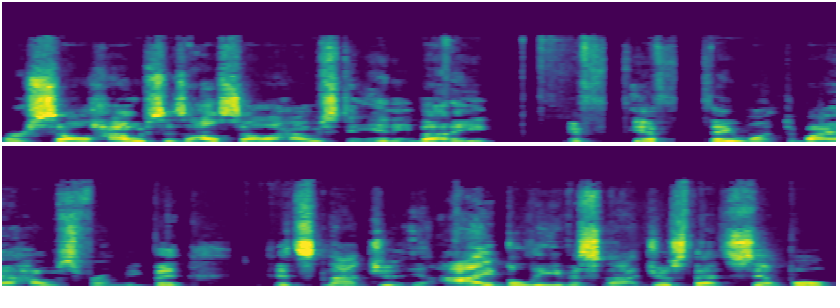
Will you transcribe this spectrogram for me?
or sell houses. I'll sell a house to anybody if if they want to buy a house from me. But it's not just I believe it's not just that simple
